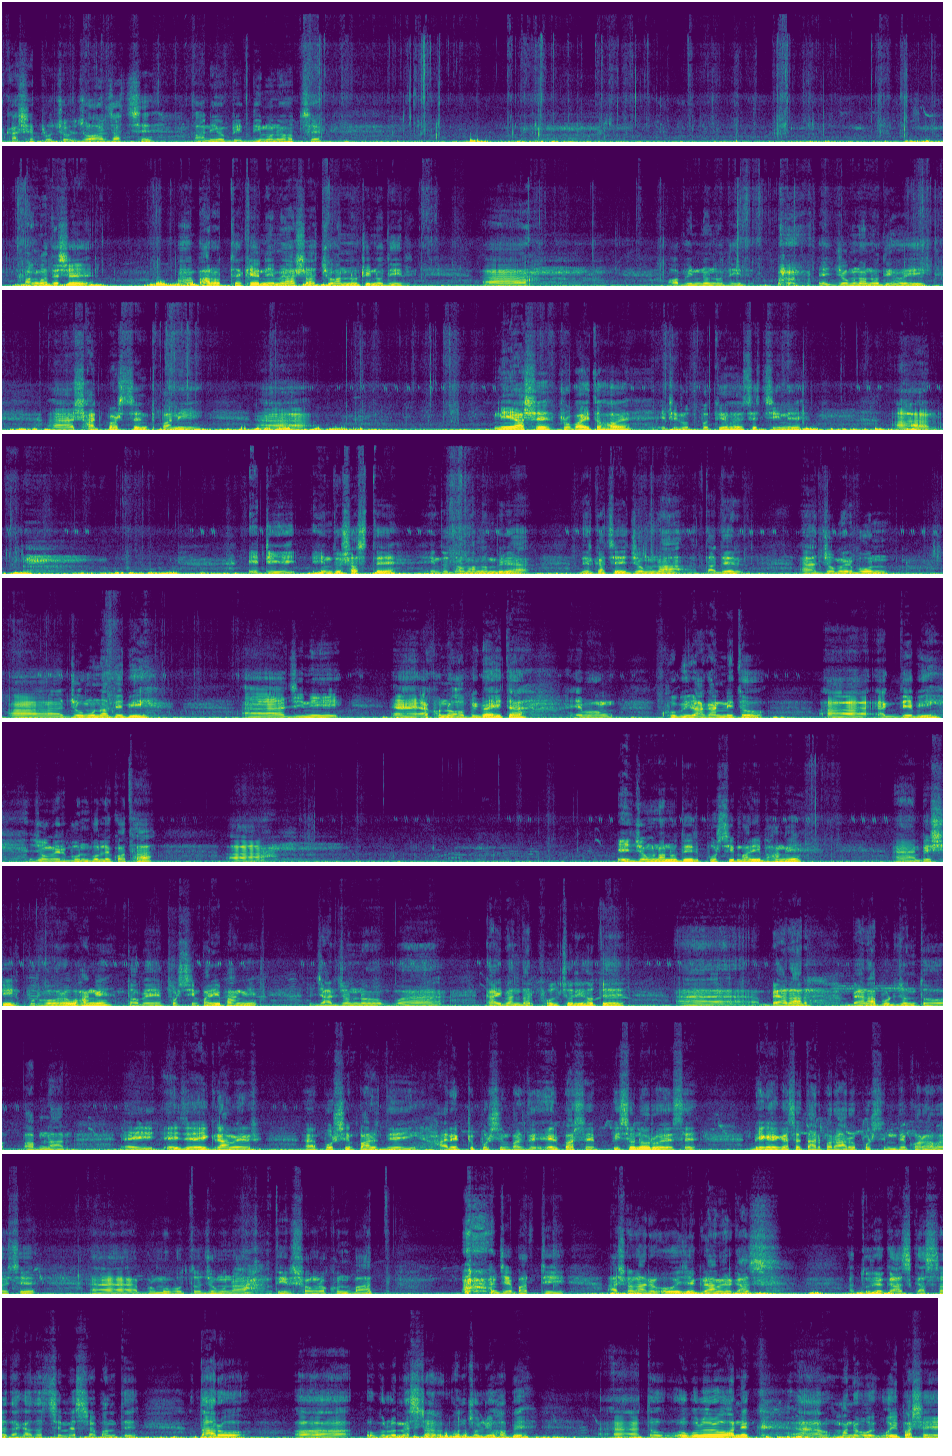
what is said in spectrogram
আকাশে প্রচুর জোয়ার যাচ্ছে, পানিও বৃদ্ধি মনে হচ্ছে। বাংলাদেশে ভারত থেকে নেমে আসা চুয়ান্নটি নদীর অভিন্ন নদীর, এই যমুনা নদী হয়েই ষাট পার্সেন্ট পানি নিয়ে আসে, প্রবাহিত হয়। এটির উৎপত্তি হয়েছে চীনে আর এটি হিন্দু শাস্ত্রে হিন্দু ধর্মাবলম্বীরাদের কাছে যমুনা, তাদের যমের বোন যমুনা দেবী যিনি এখনও অবিবাহিতা এবং খুবই রাগান্বিত এক দেবী, যমের বোন বলে কথা। এই যমুনা নদীর পশ্চিম পাড়ি ভাঙে বেশি পূর্ববারও ভাঙে, তবে পশ্চিম পাড়ি ভাঙে। যার জন্য গাইবান্ধার ফুলচুরি হতে বেড়ার, বেড়া পর্যন্ত পাবনার এই এই যে এই গ্রামের পশ্চিম পাশ দিয়েই, আরেকটু পশ্চিম পাশ দিয়ে, এর পাশে পিছনেও রয়েছে, ভেঙে গেছে, তারপর আরও পশ্চিম দিয়ে করা হয়েছে ব্রহ্মপুত্র যমুনা তীর সংরক্ষণ বাঁধ, যে বাঁধটি আসলে আর ওই যে গ্রামের গাছ, দূরে গাছ গাছরা দেখা যাচ্ছে মেসরা প্রান্তে, তারও ওগুলো মেসরার অঞ্চলই হবে। তো ওগুলোরও অনেক মানে ওই ওই পাশে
